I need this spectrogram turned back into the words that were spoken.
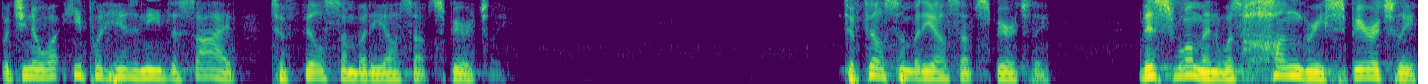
But you know what? He put his needs aside to fill somebody else up spiritually. To fill somebody else up spiritually. This woman was hungry spiritually,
